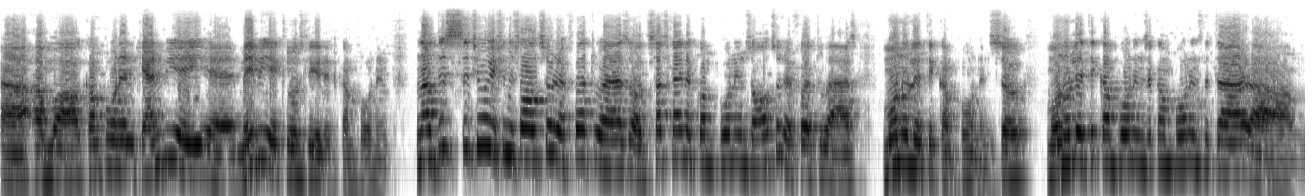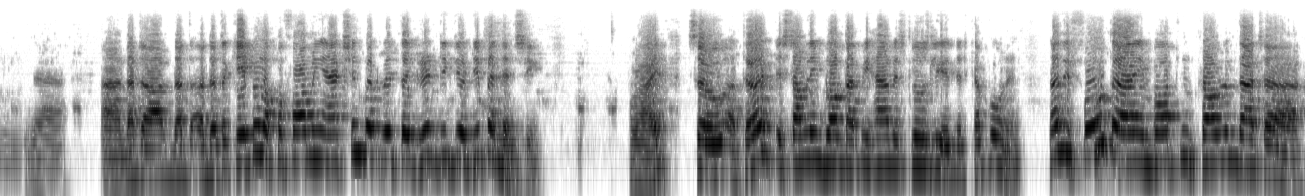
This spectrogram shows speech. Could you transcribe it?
uh, a, a, component can be a maybe a closely ended component. Now this situation is also referred to as or such kind of components also referred to as monolithic components. So monolithic components are components that are um, uh, uh, that are that, uh, that are capable of performing action but with a great degree of dependency right so a third stumbling block that we have is closely ended component now the fourth uh, important problem that uh,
